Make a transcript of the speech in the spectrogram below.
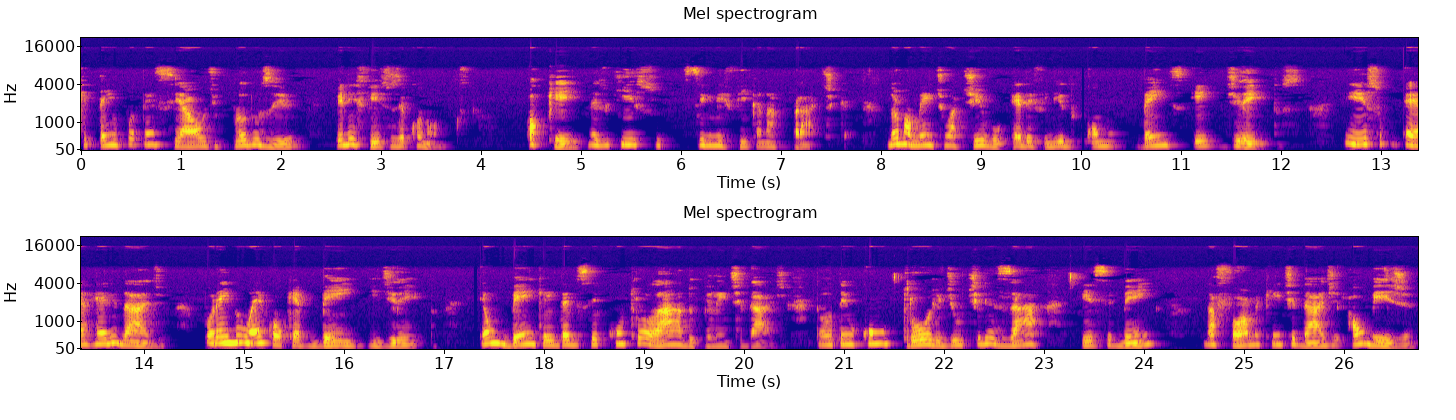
que tem o potencial de produzir benefícios econômicos. Ok, mas o que isso significa na prática? Normalmente, um ativo é definido como bens e direitos, e isso é a realidade. Porém, não é qualquer bem e direito. É um bem que ele deve ser controlado pela entidade. Então, eu tenho controle de utilizar esse bem da forma que a entidade almeja.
